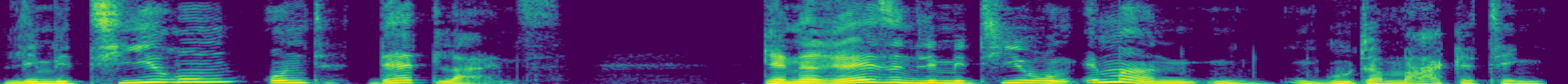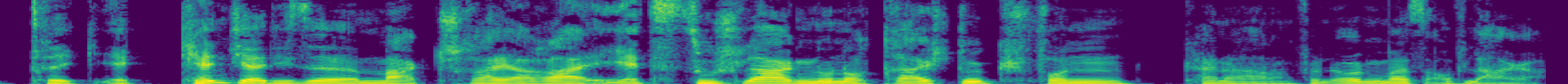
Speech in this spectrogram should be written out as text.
Limitierung und Deadlines. Generell sind Limitierungen immer ein, ein guter Marketing-Trick. Ihr kennt ja diese Marktschreierei. Jetzt zuschlagen, nur noch drei Stück von keine Ahnung, von irgendwas auf Lager.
